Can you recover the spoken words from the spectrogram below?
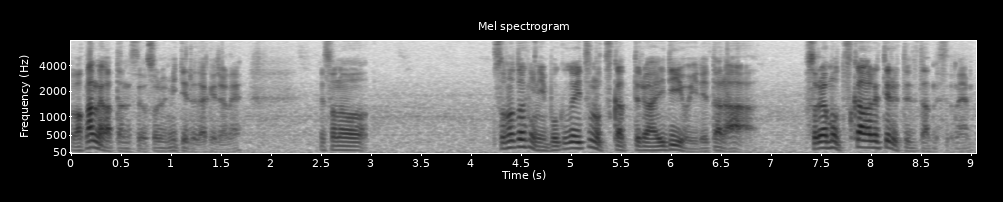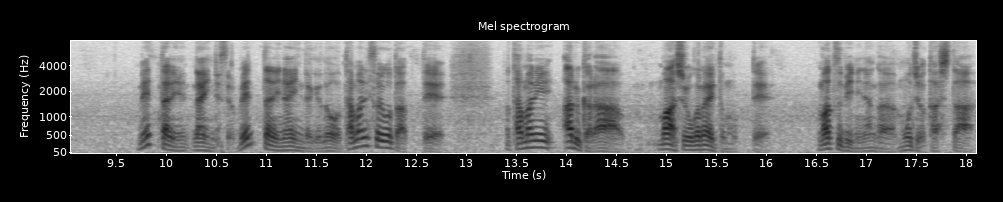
分かんなかったんですよそれ見てるだけじゃね。でそのその時に僕がいつも使ってる ID を入れたらそれはもう使われてるって出たんですよね。めったにないんですよ。めったにないんだけどたまにそういうことあってたまにあるからまあしょうがないと思って。末尾になんか文字を足した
